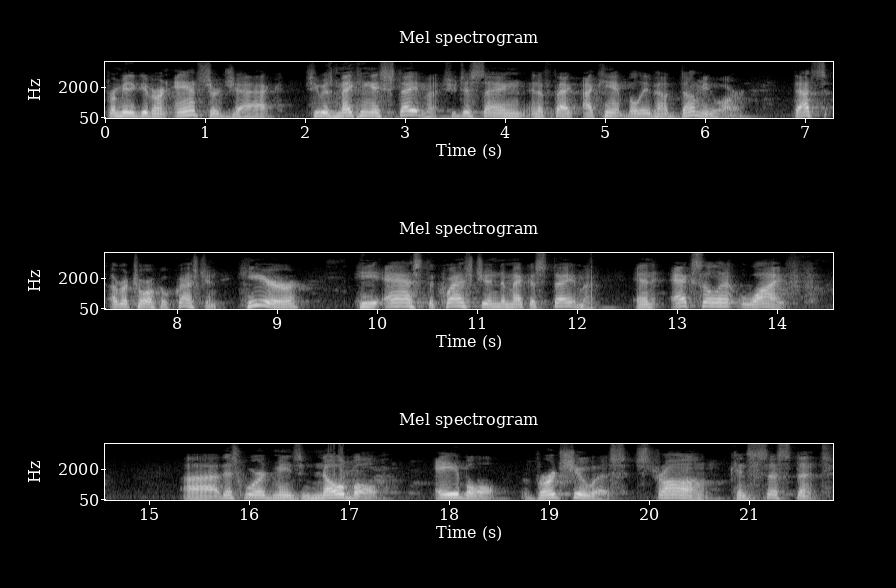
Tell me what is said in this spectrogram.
for me to give her an answer, Jack. She was making a statement. She's just saying, in effect, I can't believe how dumb you are. That's a rhetorical question. Here, he asked the question to make a statement. An excellent wife. Uh, this word means noble, able, virtuous, strong, consistent.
